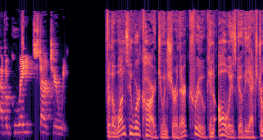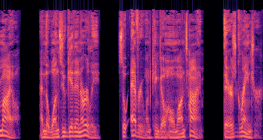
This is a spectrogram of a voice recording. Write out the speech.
Have a great start to your week. For the ones who work hard to ensure their crew can always go the extra mile, and the ones who get in early so everyone can go home on time, there's Grainger,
